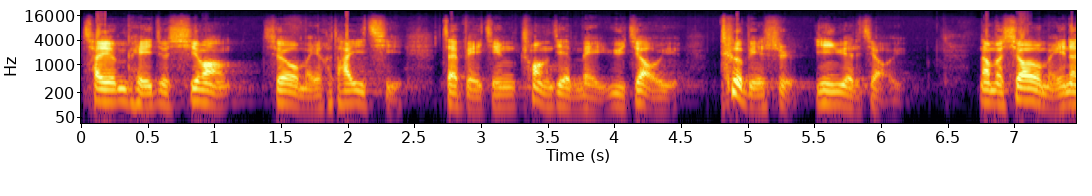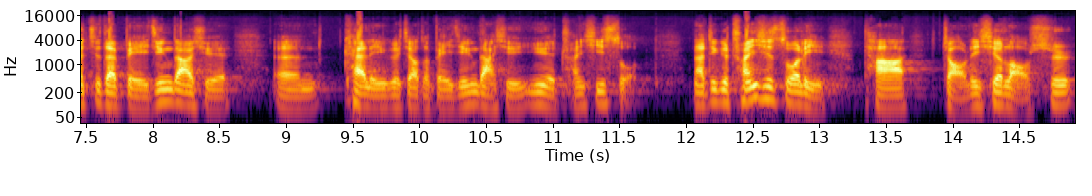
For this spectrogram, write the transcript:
蔡元培就希望肖友梅和他一起在北京创建美育教育，特别是音乐的教育。那么肖友梅呢，就在北京大学，嗯，开了一个叫做北京大学音乐传习所。那这个传习所里，他找了一些老师，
